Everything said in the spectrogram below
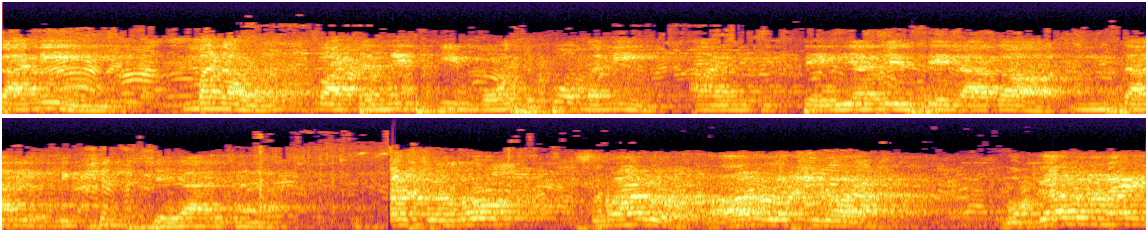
కానీ మనం వాటన్నిటికీ మోసపోమని ఆయనకి తెలియజేసేలాగా ఈసారి ఎలక్షన్స్ చేయాలి మనం. సుమారు ఆరు లక్షల మొగ్గాలు ఉన్నాయి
